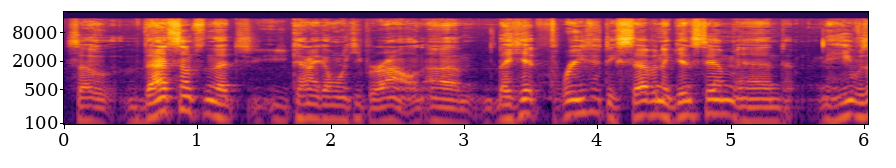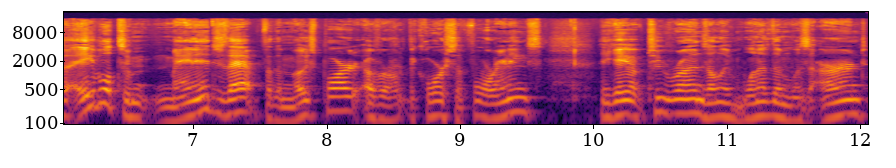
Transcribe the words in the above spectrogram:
so that's something that you kind of want to keep your eye on. Um, they hit 357 against him, and he was able to manage that for the most part over the course of four innings. He gave up two runs, only one of them was earned.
